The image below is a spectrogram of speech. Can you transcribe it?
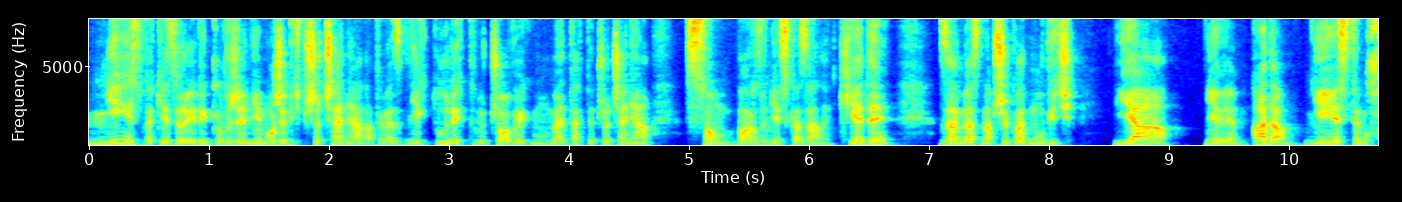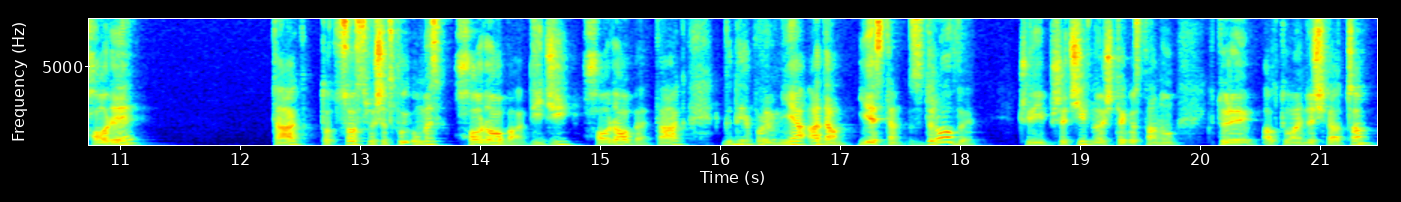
Nie jest to takie zero-jedynkowe, że nie może być przeczenia, natomiast w niektórych kluczowych momentach te przeczenia są bardzo niewskazane. Kiedy? Zamiast na przykład mówić, ja, nie wiem, Adam, nie jestem chory, tak, to co słyszy Twój umysł? Choroba, widzi chorobę, tak? Gdy ja powiem, ja, Adam, jestem zdrowy, czyli przeciwność tego stanu, który aktualnie doświadczam,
